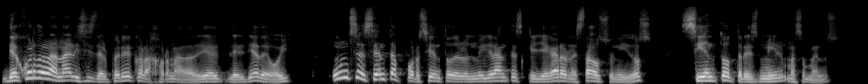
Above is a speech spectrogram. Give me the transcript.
De acuerdo al análisis del periódico La Jornada del día de hoy, un 60% de los migrantes que llegaron a Estados Unidos, 103 mil más o menos,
